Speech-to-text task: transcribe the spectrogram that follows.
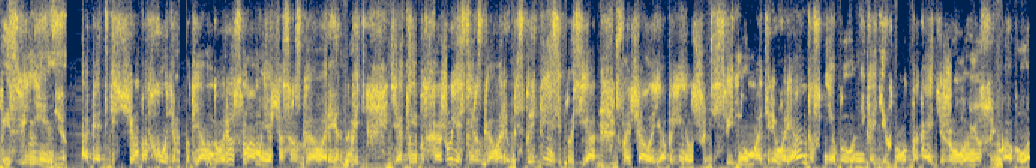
извинения. Опять-таки, с чем подходим? Вот я вам говорю, с мамой я сейчас разговариваю, но ведь я к ней подхожу, я с ней разговариваю без претензий. То есть я сначала я принял, что действительно у матери вариантов не было никаких, но вот такая тяжелая у нее судьба была.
